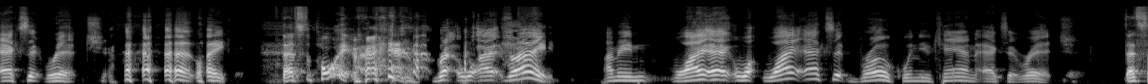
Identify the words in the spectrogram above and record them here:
Exit Rich. like that's the point, right? right? Right. I mean, why why exit broke when you can exit rich? That's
